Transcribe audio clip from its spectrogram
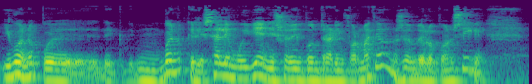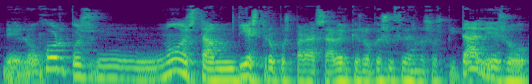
y bueno, pues bueno, que le sale muy bien eso de encontrar información, no sé dónde lo consigue. A lo mejor pues no es tan diestro pues para saber qué es lo que sucede en los hospitales o,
